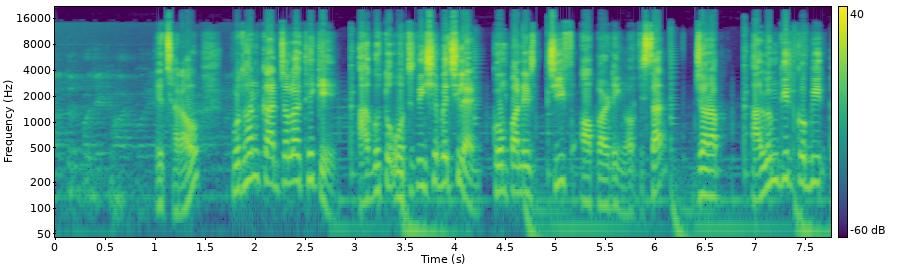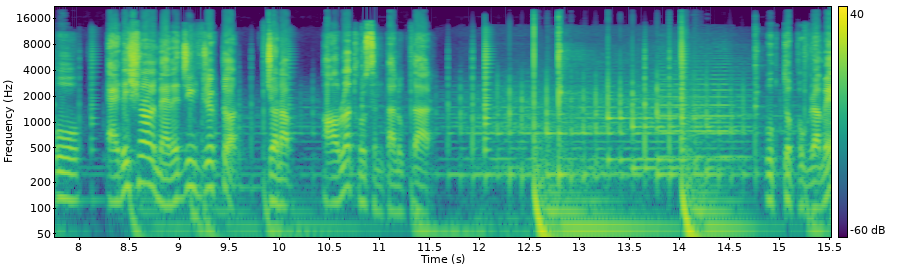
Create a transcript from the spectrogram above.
নতুন প্রজেক্ট হওয়ার পরে এছাড়াও প্রধান কার্যালয় থেকে আগত অতিথি হিসেবে ছিলেন কোম্পানির চিফ অপারেটিং অফিসার জনাব আলমগীর কবির ও অ্যাডিশনাল ম্যানেজিং ডিরেক্টর জনাব আওলাদ হোসেন তালুকদার। উক্ত প্রোগ্রামে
